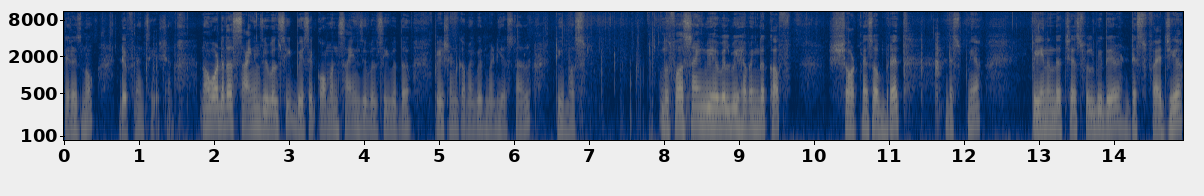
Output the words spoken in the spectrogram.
There is no differentiation. Now what are the signs you will see? Basic common signs you will see with the patient coming with mediastinal tumors. The first sign we will be having the cough shortness of breath dyspnea pain in the chest will be there dysphagia.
